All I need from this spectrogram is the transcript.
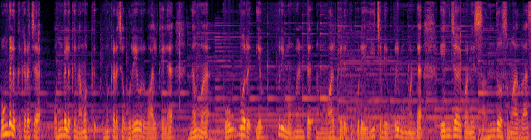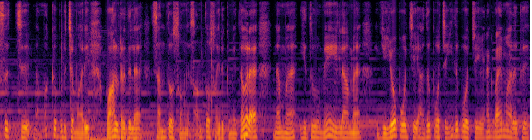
உங்களுக்கு கிடைச்ச உங்களுக்கு நமக்கு நமக்கு கிடைச்ச ஒரே ஒரு வாழ்க்கையில் நம்ம ஒவ்வொரு எவ்ரி மொமெண்ட்டு நம்ம வாழ்க்கையில் இருக்கக்கூடிய ஈச் அண்ட் எவ்ரி மொமெண்ட்டை என்ஜாய் பண்ணி சந்தோஷமாக ரசித்து நமக்கு பிடிச்ச மாதிரி வாழ்கிறதுல சந்தோஷங்க சந்தோஷம் இருக்குமே தவிர நம்ம எதுவுமே இல்லாமல் ஐயோ போச்சு அது போச்சு இது போச்சு எனக்கு பயமாக இருக்குது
